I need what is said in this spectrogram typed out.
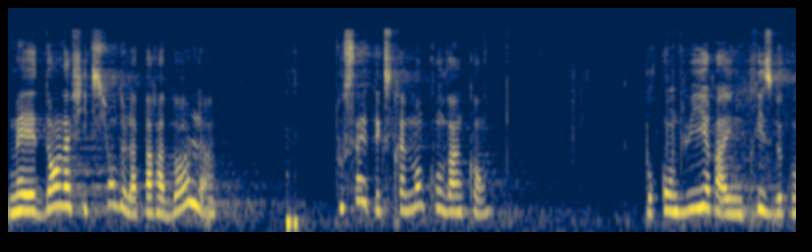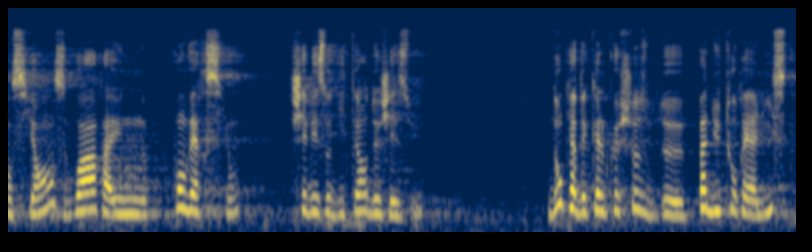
Mais dans la fiction de la parabole, tout ça est extrêmement convaincant pour conduire à une prise de conscience, voire à une conversion chez les auditeurs de Jésus. Donc avec quelque chose de pas du tout réaliste,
